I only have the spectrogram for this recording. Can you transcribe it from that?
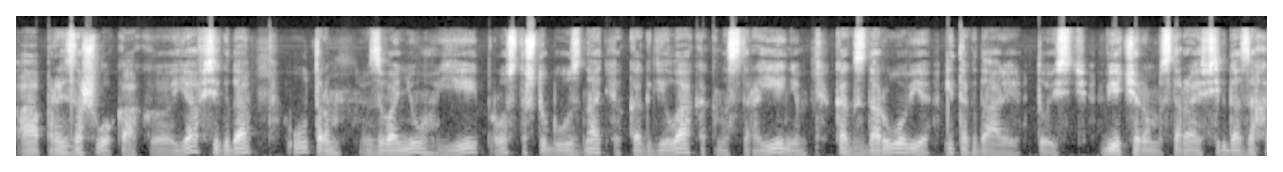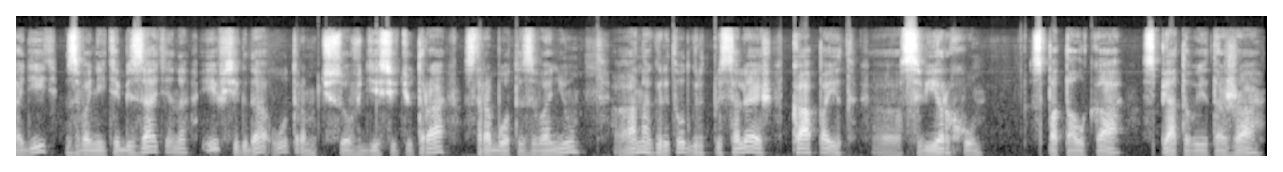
А произошло как? Я всегда утром звоню ей просто, чтобы узнать, как дела, как настроение, как здоровье и так далее. То есть вечером стараюсь всегда заходить, звонить обязательно. И всегда утром, часов в 10 утра, с работы звоню. Она говорит, вот, говорит, представляешь, капает э, сверху, с потолка с пятого этажа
